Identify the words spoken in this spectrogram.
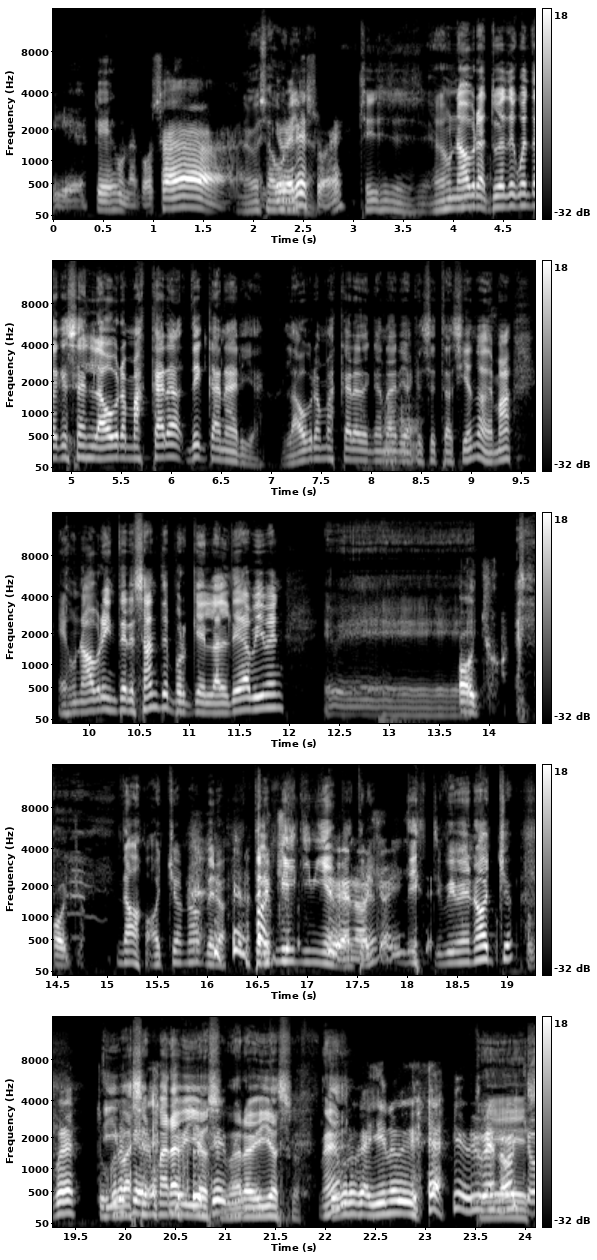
Y es que es una cosa. Una hay cosa que ver eso, ¿eh? Sí, sí, sí, sí. Es una obra, tú date cuenta que esa es la obra más cara de Canarias. La obra más cara de Canarias Ajá. que se está haciendo. Además, es una obra interesante porque en la aldea viven. eh, Ocho, ocho. No, ocho no, pero Viven 3.500. Viven tres- ocho, dice. Viven ocho. ¿Tú crees, tú Y crees va a ser maravilloso, que- maravilloso. Yo ¿eh? creo que allí no viven, aquí viven Sí, ocho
